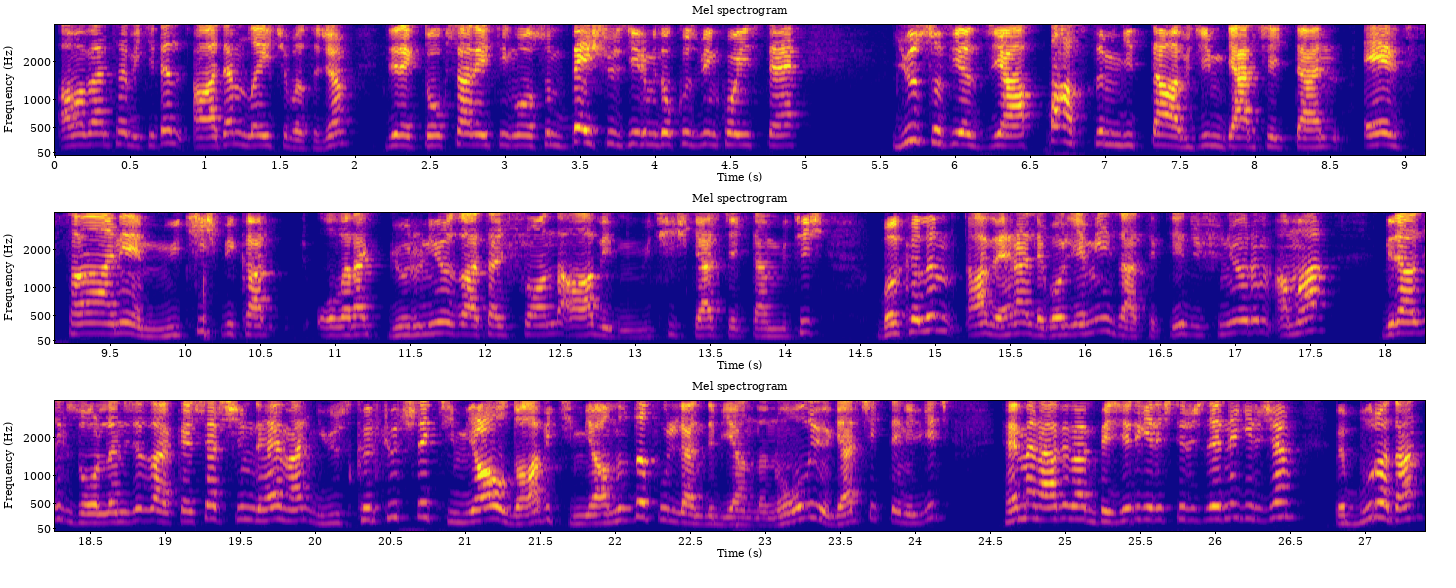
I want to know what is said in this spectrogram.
Ama ben tabii ki de Adem Laiç'i basacağım. Direkt 90 rating olsun. 529 bin coins de Yusuf Yazıcı'ya bastım gitti abicim. Gerçekten efsane müthiş bir kart olarak görünüyor zaten şu anda. Abi müthiş gerçekten müthiş. Bakalım abi herhalde gol yemeyiz artık diye düşünüyorum ama birazcık zorlanacağız arkadaşlar. Şimdi hemen 143 ile kimya oldu abi. Kimyamız da fullendi bir anda. Ne oluyor? Gerçekten ilginç. Hemen abi ben beceri geliştiricilerine gireceğim ve buradan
